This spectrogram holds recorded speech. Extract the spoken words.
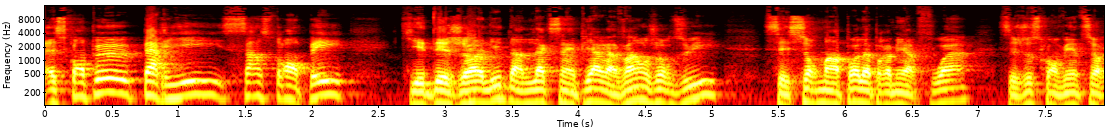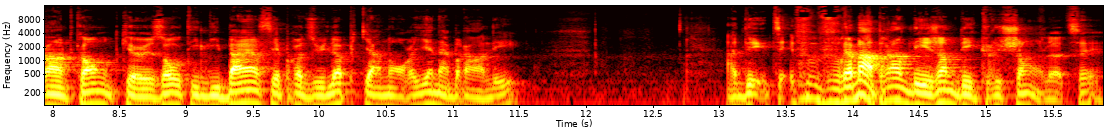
Est-ce qu'on peut parier, sans se tromper, qui est déjà allé dans le lac Saint-Pierre avant aujourd'hui? C'est sûrement pas la première fois. C'est juste qu'on vient de se rendre compte qu'eux autres, ils libèrent ces produits-là puis qu'ils n'en ont rien à branler. Il faut vraiment prendre les jambes des cruchons, là, tu sais.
